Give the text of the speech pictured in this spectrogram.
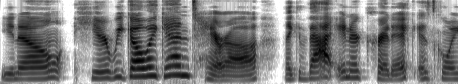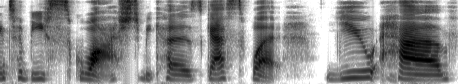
You know, here we go again, Tara. Like that inner critic is going to be squashed because guess what? You have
